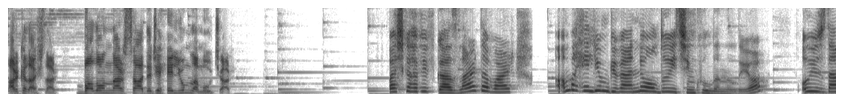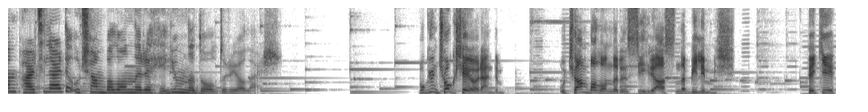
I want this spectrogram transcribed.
arkadaşlar, balonlar sadece helyumla mı uçar? Başka hafif gazlar da var ama helyum güvenli olduğu için kullanılıyor. O yüzden partilerde uçan balonları helyumla dolduruyorlar. Bugün çok şey öğrendim. Uçan balonların sihri aslında bilinmiş. Peki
